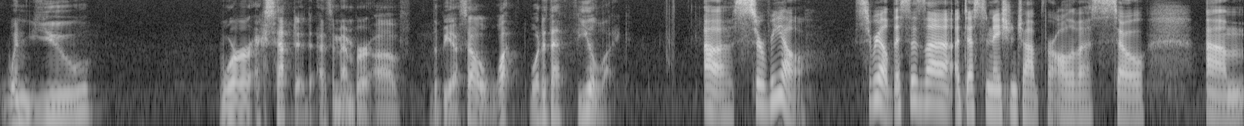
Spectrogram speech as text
when you were accepted as a member of the BSO, what what did that feel like? uh, surreal. Surreal. This is a, a destination job for all of us. So um,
